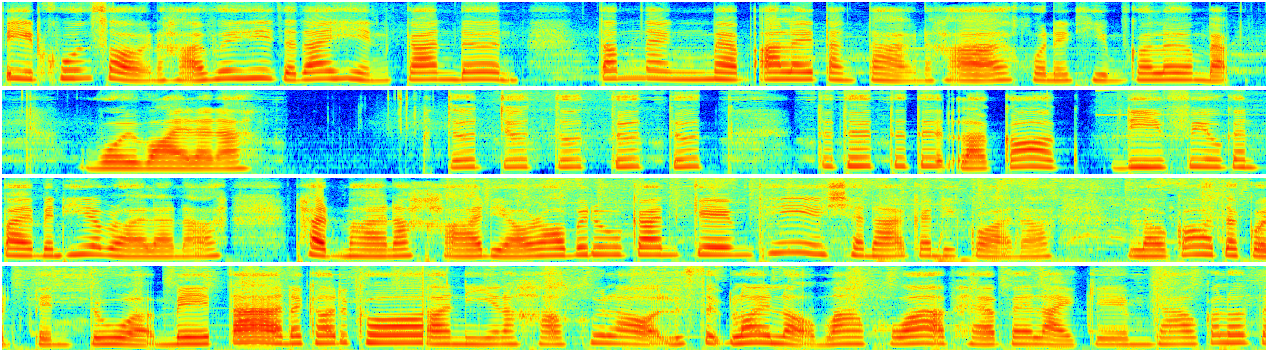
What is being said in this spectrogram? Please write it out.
ปีดคูณ2นะคะ เพื่อที่จะได้เห็นการเดินตำแหน่งแมปอะไรต่างๆนะคะ คนในทีมก็เริ่มแบบโวยวายแล้วนะตุ๊ดตุ๊ดตุ๊ดตุ๊ดตุ๊ดตุ๊ดตุ๊ดตุ๊ดแล้วก็ดีฟิลกันไปเป็นที่เรียบร้อยแล้วนะ ถัดมานะคะ เดี๋ยวเราไปดูการเกมที่ชนะกันดีกว่านะ เราก็จะกดเป็นตัวเมตานะคะทุกคน ตอนนี้นะคะ คือเรารู้สึกล่อยหล่อมาก เพราะว่าแพ้ไปหลายเกม ดาวก็ลดไป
